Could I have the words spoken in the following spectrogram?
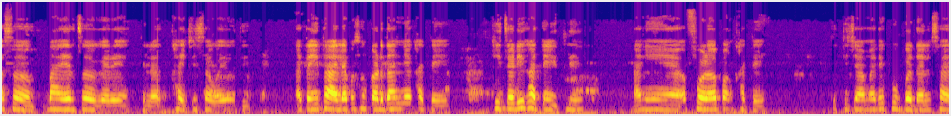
असं बाहेरचं वगैरे तिला खायची सवय होती. आता इथं आल्यापासून कडधान्य खाते खिचडी खाते इथली आणि फळं पण खाते. तिच्यामध्ये खूप बदल सा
